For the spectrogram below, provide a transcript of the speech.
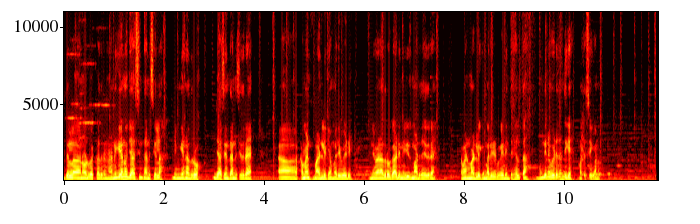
ಇದೆಲ್ಲ ನೋಡಬೇಕಾದ್ರೆ ನನಗೇನು ಜಾಸ್ತಿ ಅಂತ ಅನಿಸಿಲ್ಲ. ನಿಮಗೇನಾದರೂ ಜಾಸ್ತಿ ಅಂತ ಅನಿಸಿದರೆ ಕಮೆಂಟ್ ಮಾಡಲಿಕ್ಕೆ ಮರಿಬೇಡಿ. ನೀವೇನಾದರೂ ಗಾಡಿನ ಯೂಸ್ ಮಾಡ್ತಾ ಇದ್ದರೆ ಕಮೆಂಟ್ ಮಾಡಲಿಕ್ಕೆ ಮರಿಬೇಡಿ ಅಂತ ಹೇಳ್ತಾ ಮುಂದಿನ ವಿಡಿಯೋದೊಂದಿಗೆ ಮತ್ತೆ ಸಿಗೋಣ.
